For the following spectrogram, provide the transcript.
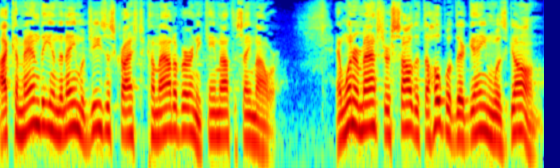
I command thee in the name of Jesus Christ to come out of her, and he came out the same hour. And when her masters saw that the hope of their gain was gone,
